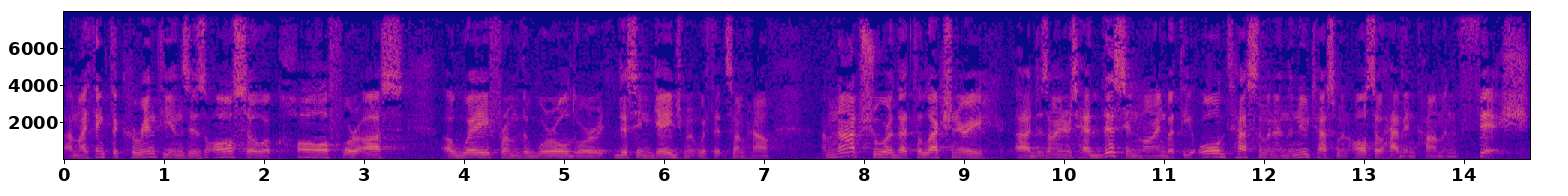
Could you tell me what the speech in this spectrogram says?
Um, I think the Corinthians is also a call for us away from the world or disengagement with it somehow. I'm not sure that the lectionary uh, designers had this in mind, but the Old Testament and the New Testament also have in common fish.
